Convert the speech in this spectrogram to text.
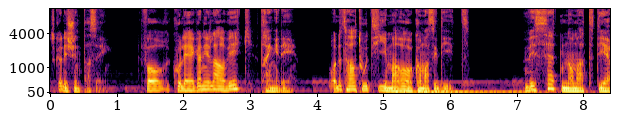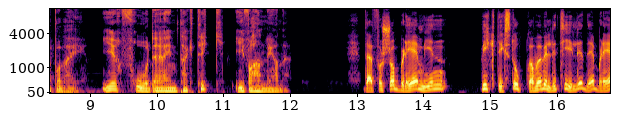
skal de skynde seg, for kollegaene i Larvik trenger de, og det tar to timer å komme seg dit. Vissheten om at de er på vei, gir Frode en taktikk i forhandlingene. Derfor så ble min viktigste oppgave veldig tidlig, det ble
